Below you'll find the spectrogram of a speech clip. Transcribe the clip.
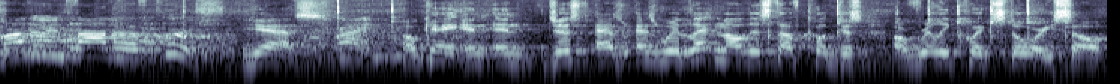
Mother and father of Kush. Yes. Right. Okay, and, and just as, as we're letting all this stuff cook, just a really quick story. So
